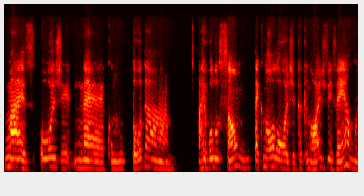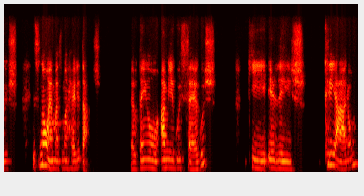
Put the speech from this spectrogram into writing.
Mas hoje, né, com toda a revolução tecnológica que nós vivemos, isso não é mais uma realidade. Eu tenho amigos cegos que eles criaram,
